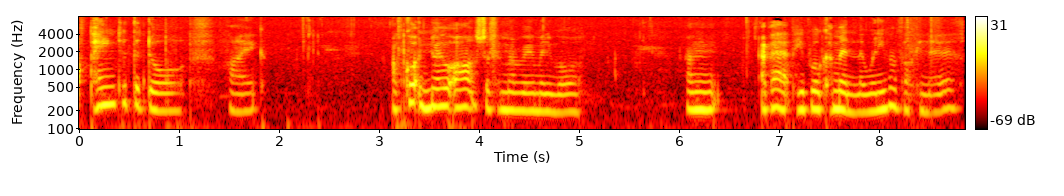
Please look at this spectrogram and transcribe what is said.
I've painted the door. Like I've got no art stuff in my room anymore. And I bet people come in, they wouldn't even fucking notice.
